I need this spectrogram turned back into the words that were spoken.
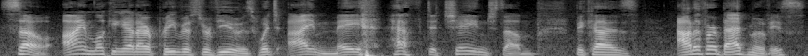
So I'm looking at our previous reviews, which I may have to change some because out of our bad movies,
